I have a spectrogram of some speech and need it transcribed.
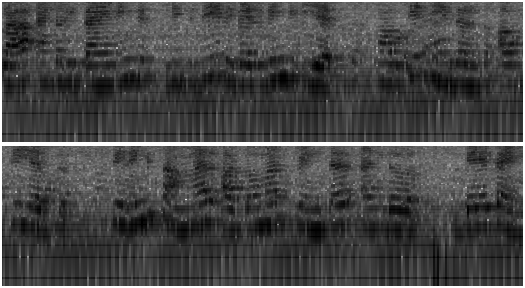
law and retaining with the revolving year of the seasons of the years. Spring, summer, autumn, winter, and uh, daytime,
